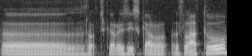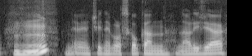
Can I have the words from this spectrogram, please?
e, ktorý získal zlatú, mm-hmm. neviem, či nebol skokan na lyžiach.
